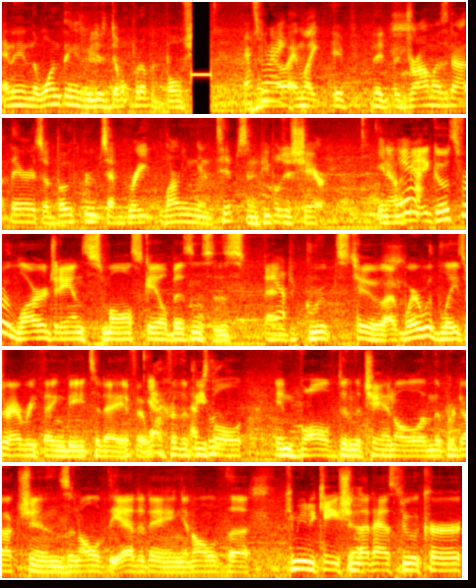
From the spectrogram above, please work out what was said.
And then the one thing is we just don't put up with bullshit. That's you know? right. And like if the, the is not there, so both groups have great learning and tips, and people just share. You know. Yeah. It goes for large and small scale businesses and Yep. groups too. Uh, where would Laser Everything be today if it Yeah, weren't for the people involved in the channel and the productions and all of the editing and all of the communication Yeah. that has to occur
